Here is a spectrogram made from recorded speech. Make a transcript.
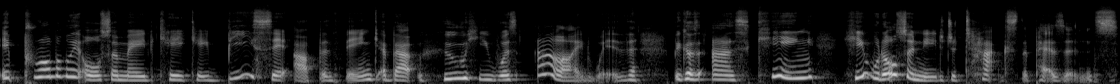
It probably also made KKB sit up and think about who he was allied with, because as king, he would also need to tax the peasants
